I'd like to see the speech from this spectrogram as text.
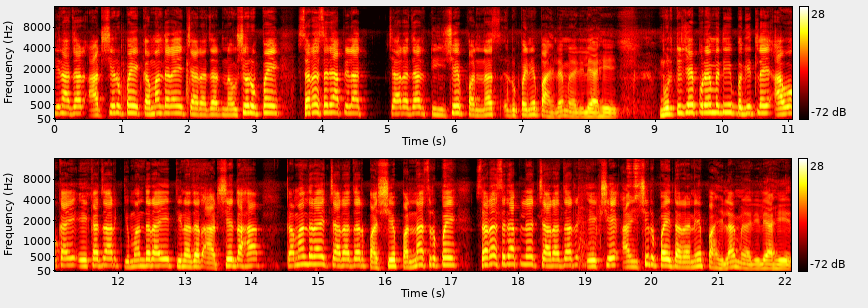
तीन हजार आठशे रुपये कमाल दर आहे चार हजार नऊशे रुपये. सरासरी आपल्याला चार हजार तीनशे पन्नास रुपयाने पाहायला मिळालेली आहे. मूर्तिजयपुरामध्ये बघितलं आहे आवक आहे एक हजार किमान दर आहे तीन हजार आठशे दहा कमाल दर आहे चार हजार पाचशे पन्नास रुपये. सरासरी आपल्याला चार हजार एकशे ऐंशी रुपये दराने पाहायला मिळालेले आहेत.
